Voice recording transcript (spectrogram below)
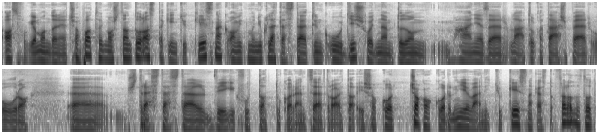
azt fogja mondani a csapat, hogy mostantól azt tekintjük késznek, amit mondjuk leteszteltünk úgy is, hogy nem tudom hány ezer látogatás per óra stressztesztel végigfuttattuk a rendszert rajta, és akkor csak akkor nyilvánítjuk késznek ezt a feladatot,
